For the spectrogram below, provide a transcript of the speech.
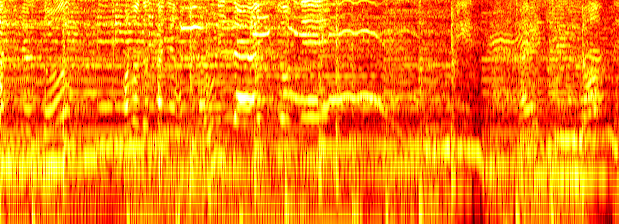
하시면서 한 번 더 찬양합니다. 우린 다 알 수 없네. 우린 다 알 수 없네.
